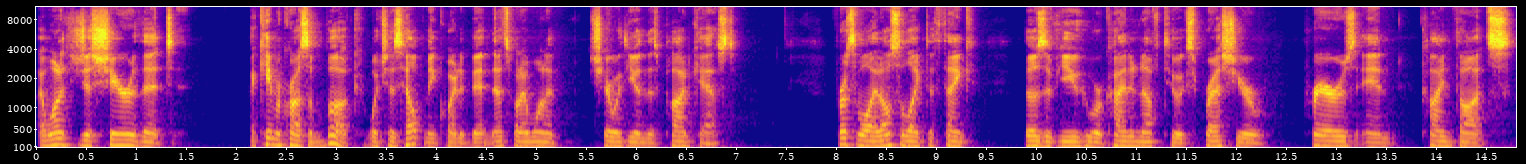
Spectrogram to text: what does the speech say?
I wanted to just share that I came across a book which has helped me quite a bit, and that's what I want to share with you in this podcast. First of all, I'd also like to thank those of you who were kind enough to express your prayers and kind thoughts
